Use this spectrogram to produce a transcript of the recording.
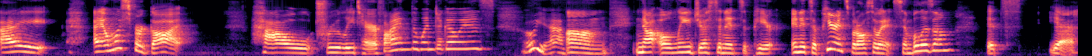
I I almost forgot how truly terrifying the Wendigo is. Oh yeah. Um, not only just in its appear in its appearance, but also in its symbolism. It's yeah.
